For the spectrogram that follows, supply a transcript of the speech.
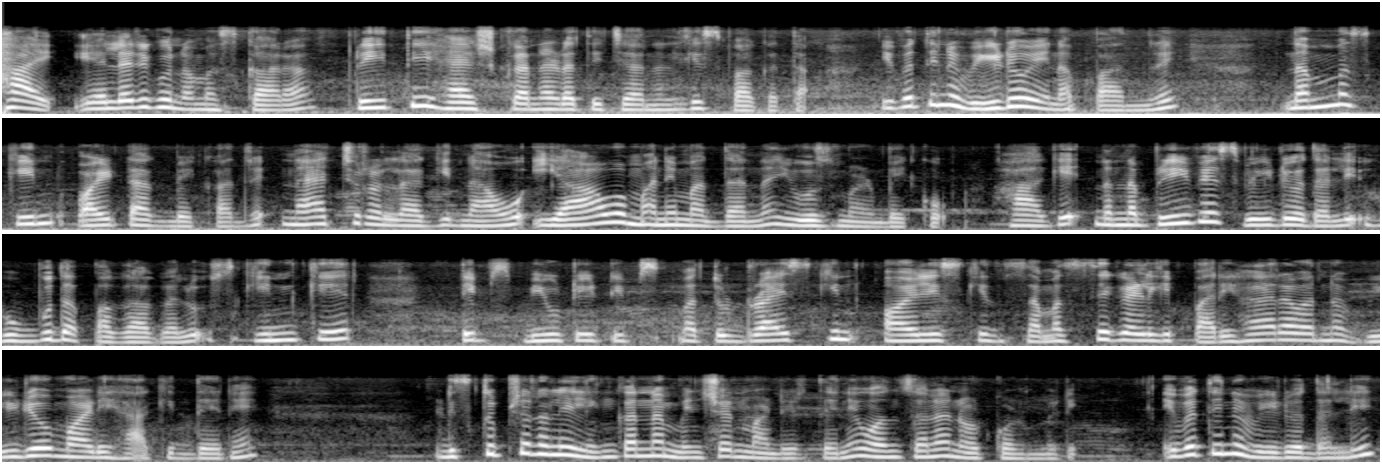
ಹಾಯ್ ಎಲ್ಲರಿಗೂ ನಮಸ್ಕಾರ. ಪ್ರೀತಿ ಹ್ಯಾಶ್ ಕನ್ನಡತಿ ಚಾನಲ್ಗೆ ಸ್ವಾಗತ. ಇವತ್ತಿನ ವಿಡಿಯೋ ಏನಪ್ಪ ಅಂದರೆ, ನಮ್ಮ ಸ್ಕಿನ್ ವೈಟ್ ಆಗಬೇಕಾದ್ರೆ ನ್ಯಾಚುರಲ್ ಆಗಿ ನಾವು ಯಾವ ಮನೆಮದ್ದನ್ನು ಯೂಸ್ ಮಾಡಬೇಕು. ಹಾಗೆ ನನ್ನ ಪ್ರೀವಿಯಸ್ ವಿಡಿಯೋದಲ್ಲಿ ಹುಬ್ಬುದಪ್ಪಗಾಗಲು skin care tips beauty tips ಮತ್ತು ಡ್ರೈ ಸ್ಕಿನ್ ಆಯಿಲಿ ಸ್ಕಿನ್ ಸಮಸ್ಯೆಗಳಿಗೆ ಪರಿಹಾರವನ್ನು ವಿಡಿಯೋ ಮಾಡಿ ಹಾಕಿದ್ದೇನೆ. ಡಿಸ್ಕ್ರಿಪ್ಷನಲ್ಲಿ ಲಿಂಕನ್ನು ಮೆನ್ಷನ್ ಮಾಡಿರ್ತೇನೆ. ಒಂದು ಸಲ ನೋಡ್ಕೊಂಡ್ಬಿಡಿ. ಇವತ್ತಿನ ವಿಡಿಯೋದಲ್ಲಿ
